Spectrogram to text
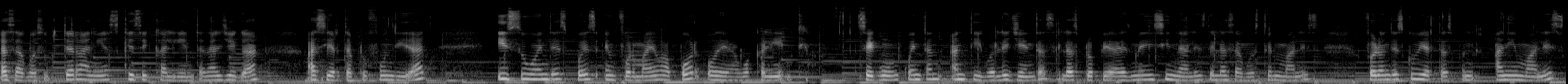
las aguas subterráneas que se calientan al llegar a cierta profundidad y suben después en forma de vapor o de agua caliente. Según cuentan antiguas leyendas, las propiedades medicinales de las aguas termales fueron descubiertas por animales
